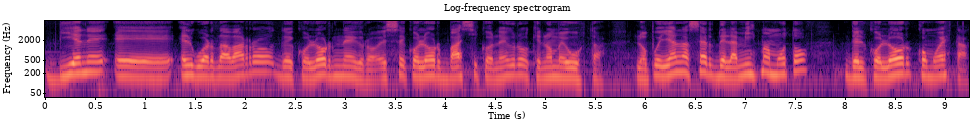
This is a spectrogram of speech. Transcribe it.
viene eh, el guardabarro de color negro, ese color básico negro que no me gusta. Lo podían hacer de la misma moto del color como esta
